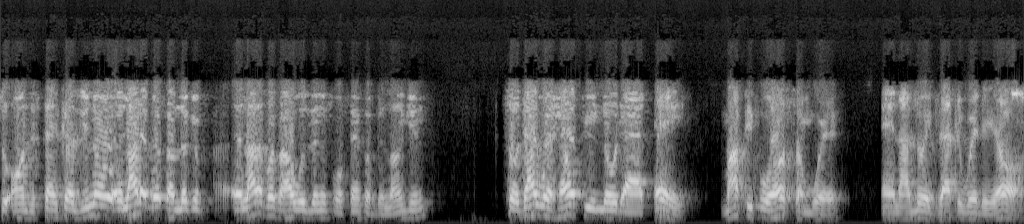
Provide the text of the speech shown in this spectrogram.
to understand. Because you know, a lot of us are looking, a lot of us are always looking for a sense of belonging. So that will help you know that hey, my people are somewhere, and I know exactly where they are.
